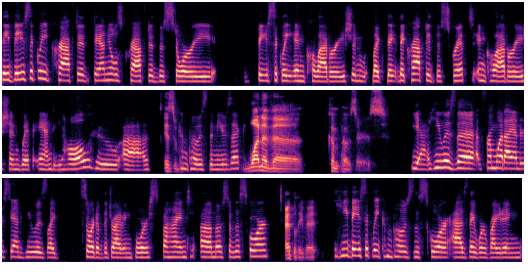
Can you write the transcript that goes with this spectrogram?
they basically crafted Daniels crafted the story basically in collaboration like they, they crafted the script in collaboration with Andy Hull who uh, Is composed the music one of the composers. yeah he was the from what i understand he was like sort of the driving force behind uh, most of the score I believe it. he basically composed the score as they were writing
